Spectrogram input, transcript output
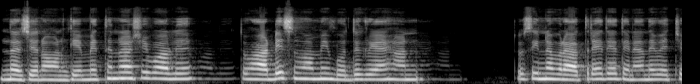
ਨਜ਼ਰ ਆਉਣਗੇ। ਮਿਥਨ ਰਾਸ਼ੀ ਵਾਲੇ, ਤੁਹਾਡੇ ਸੁਆਮੀ ਬੁੱਧ ਗ੍ਰਹਿ ਹਨ। ਤੁਸੀਂ ਨਵਰਾਤਰੇ ਦੇ ਦਿਨਾਂ ਦੇ ਵਿੱਚ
